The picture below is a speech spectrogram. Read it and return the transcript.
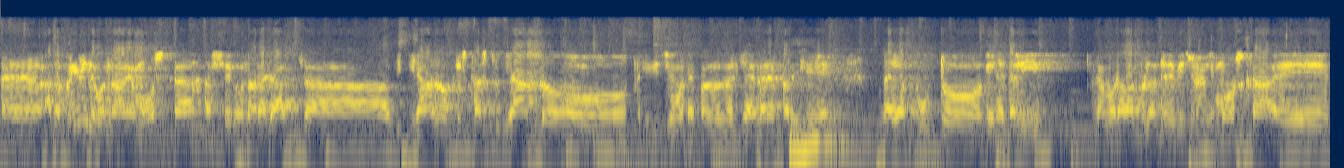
Eh, ad aprile devo andare a Mosca a seguire una ragazza di Milano che sta studiando televisione e cose del genere perché mm-hmm. lei appunto viene da lì lavorava per la televisione di Mosca e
